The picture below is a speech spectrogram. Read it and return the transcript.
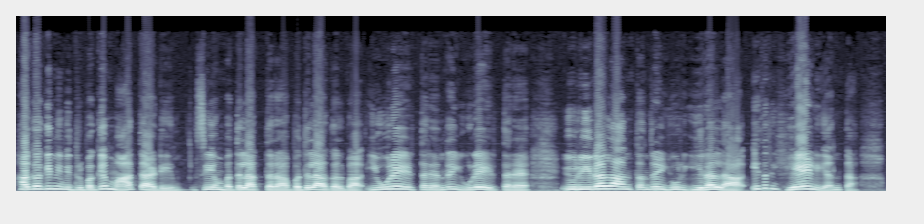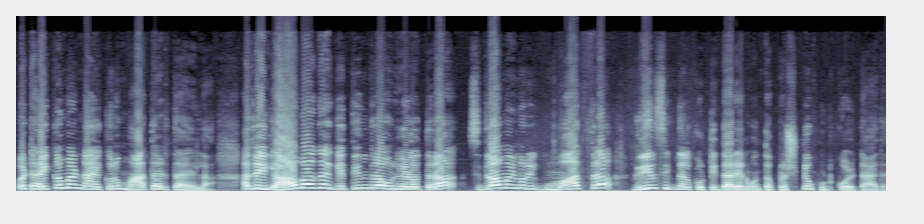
ಹಾಗಾಗಿ ನೀವು ಇದ್ರ ಬಗ್ಗೆ ಮಾತಾಡಿ. ಸಿ ಎಂ ಬದಲಾಗ್ತಾರಾ, ಬದಲಾಗಲ್ವಾ? ಇವರೇ ಇರ್ತಾರೆ ಅಂದರೆ ಇವರೇ ಇರ್ತಾರೆ. ಇವ್ರು ಇರಲ್ಲ ಅಂತಂದರೆ ಇವ್ರು ಇರಲ್ಲ. ಇದನ್ನು ಹೇಳಿ ಅಂತ. ಬಟ್ ಹೈಕಮಾಂಡ್ ನಾಯಕರು ಮಾತಾಡ್ತಾ ಇಲ್ಲ. ಆದರೆ ಯಾವಾಗ ಯತೀಂದ್ರ ಅವ್ರು ಹೇಳೋ ಥರ ಸಿದ್ದರಾಮಯ್ಯನವ್ರಿಗೆ ಮಾತ್ರ ಗ್ರೀನ್ ಸಿಗ್ನಲ್ ಕೊಟ್ಟಿದ್ದಾರೆ ಅನ್ನುವಂಥ ಪ್ರಶ್ನೆ ಹುಟ್ಕೊಳ್ತಾ ಇದೆ.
